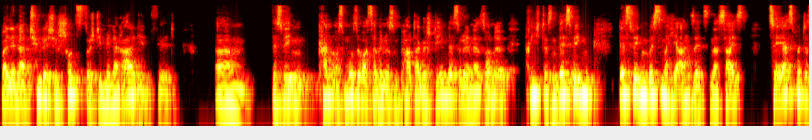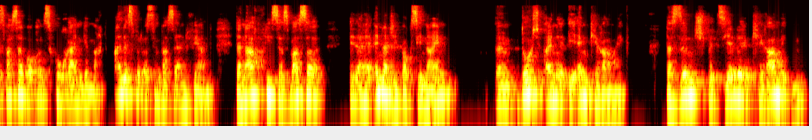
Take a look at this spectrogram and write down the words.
weil der natürliche Schutz durch die Mineralien fehlt. Ähm, Deswegen kann Osmosewasser, wenn du es ein paar Tage stehen lässt oder in der Sonne, riecht es. Und deswegen, deswegen müssen wir hier ansetzen. Das heißt, zuerst wird das Wasser bei uns hoch reingemacht. Alles wird aus dem Wasser entfernt. Danach fließt das Wasser in eine Energy Box hinein ähm, durch eine EM-Keramik. Das sind spezielle Keramiken,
